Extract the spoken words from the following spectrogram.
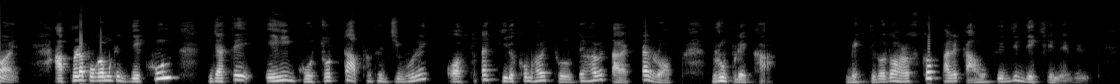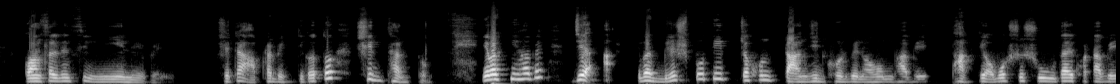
নয়। আপনারা প্রোগ্রামটি দেখুন যাতে এই গোচরটা আপনাদের জীবনে কতটা কীরকম ভাবে চলতে হবে তার একটা রপ, রূপরেখা। ব্যক্তিগত হরস্কোপ তাহলে কাউকে দিয়ে দেখে নেবেন কনসালটেন্সি নিয়ে নেবেন, সেটা আপনার ব্যক্তিগত সিদ্ধান্ত। এবার কি হবে যে এবার বৃহস্পতির যখন ট্রানজিট ঘটবে নবম ভাবে ভাগ্যে অবশ্যই সুদায় ঘটাবে।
